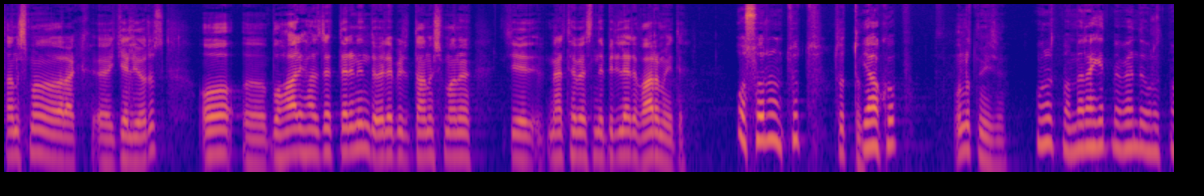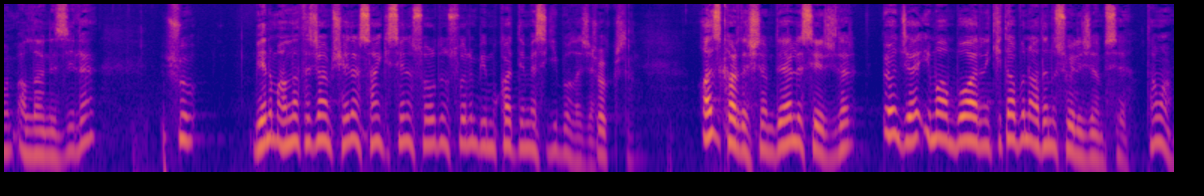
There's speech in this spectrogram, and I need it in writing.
danışman olarak e, geliyoruz. O e, Buhari Hazretlerinin de öyle bir danışmanı e, mertebesinde birileri var mıydı? O sorunu tut Tuttum. Yakup. Unutmayacağım. Unutma merak etme ben de unutmam Allah'ın izniyle. Şu benim anlatacağım şeyler sanki senin sorduğun sorunun bir mukaddemesi gibi olacak. Çok güzel. Aziz kardeşlerim, değerli seyirciler, önce İmam Buhari'nin kitabının adını söyleyeceğim size. Tamam.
